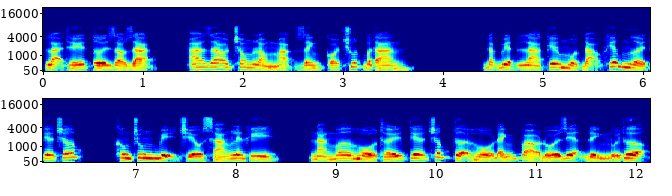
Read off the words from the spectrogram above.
lại thế tới rào rạng, A Giao trong lòng mạc danh có chút bất an. Đặc biệt là kia một đạo khiếp người tia chớp, không trung bị chiếu sáng lên khi, nàng mơ hồ thấy tia chớp tựa hồ đánh vào đối diện đỉnh núi thượng.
